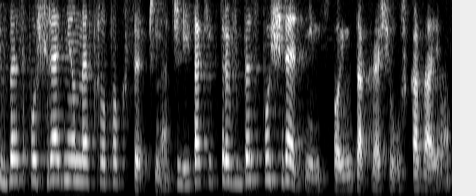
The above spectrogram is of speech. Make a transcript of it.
bezpośrednio nefrotoksyczne, czyli takie, które w bezpośrednim swoim zakresie uszkadzają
